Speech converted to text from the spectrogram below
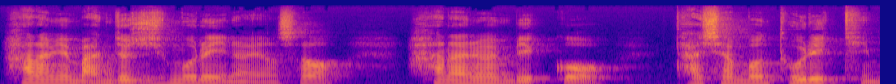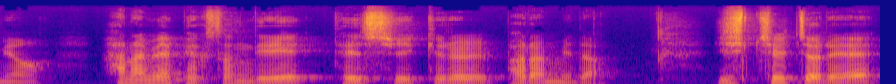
하나님의 만져주심으로 인하여서 하나님을 믿고 다시 한번 돌이키며 하나님의 백성들이 될 수 있기를 바랍니다. 27절에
